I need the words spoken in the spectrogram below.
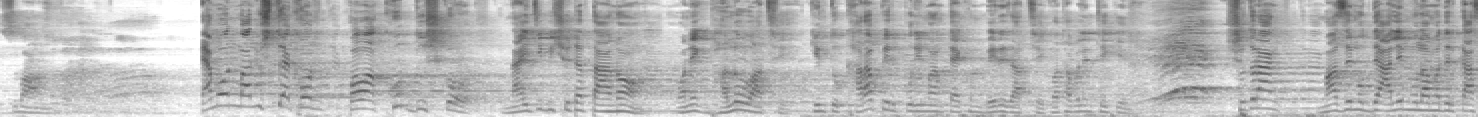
সুবহানাল্লাহ। এমন মানুষ তো এখন পাওয়া খুব দুষ্কর। নাই যে বিষয়টা তা নয়, অনেক ভালো আছে, কিন্তু খারাপের পরিমাণটা এখন বেড়ে যাচ্ছে, কথা বলেন ঠিক না সুতরাং মাঝে মধ্যে আলেমুল আমাদের কাছ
